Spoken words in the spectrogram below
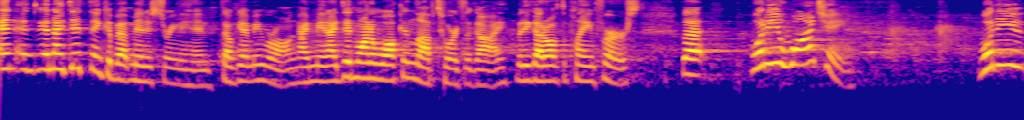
And, and, and I did think about ministering to him, don't get me wrong. I mean, I did want to walk in love towards the guy, but he got off the plane first. But what are you watching? What are you,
